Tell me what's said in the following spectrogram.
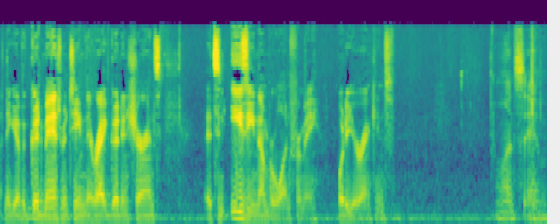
I think you have a good management team. They write good insurance. It's an easy number one for me. What are your rankings? Let's see them.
